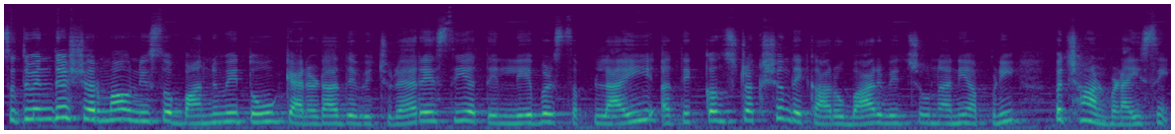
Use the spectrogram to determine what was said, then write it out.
ਸਤਵਿੰਦਰ ਸ਼ਰਮਾ 1992 ਤੋਂ ਕੈਨੇਡਾ ਦੇ ਵਿੱਚ ਰਹਿ ਰਹੇ ਸੀ ਅਤੇ ਲੇਬਰ ਸਪਲਾਈ ਅਤੇ ਕੰਸਟਰਕਸ਼ਨ ਦੇ ਕਾਰੋਬਾਰ ਵਿੱਚ ਉਹਨਾਂ ਨੇ ਆਪਣੀ ਪਛਾਣ ਬਣਾਈ ਸੀ।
